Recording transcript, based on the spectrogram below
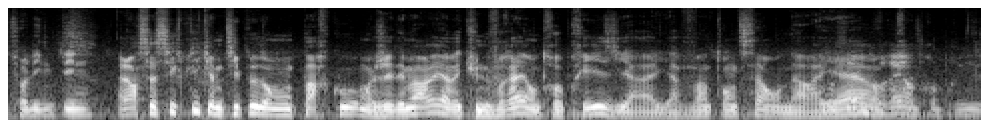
sur LinkedIn? Alors ça s'explique un petit peu dans mon parcours. Moi j'ai démarré avec une vraie entreprise il y a, il y a 20 ans de ça en arrière. Une vraie entreprise?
